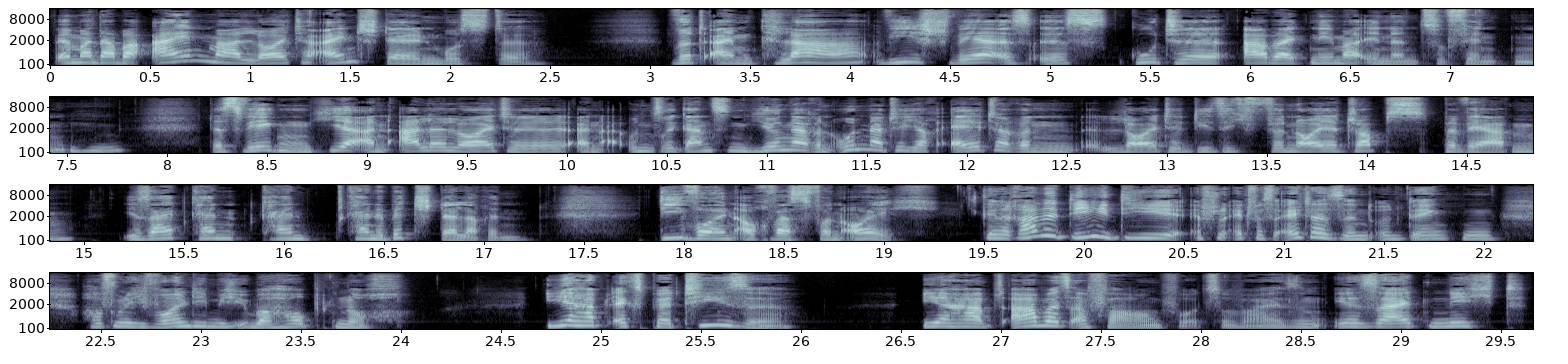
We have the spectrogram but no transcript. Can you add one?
Wenn man aber einmal Leute einstellen musste, wird einem klar, wie schwer es ist, gute ArbeitnehmerInnen zu finden. Mhm. Deswegen hier an alle Leute, an unsere ganzen jüngeren und natürlich auch älteren Leute, die sich für neue Jobs bewerben. Ihr seid kein, kein, keine Bittstellerin. Die wollen auch was von euch. Gerade die, die schon etwas älter sind und denken, hoffentlich wollen die mich überhaupt noch. Ihr habt Expertise. Ihr habt Arbeitserfahrung vorzuweisen. Ihr seid nicht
